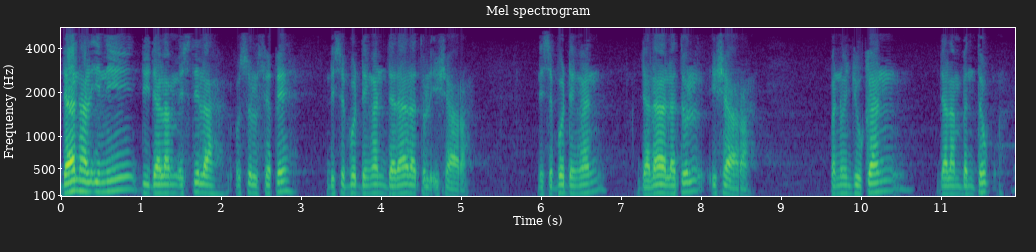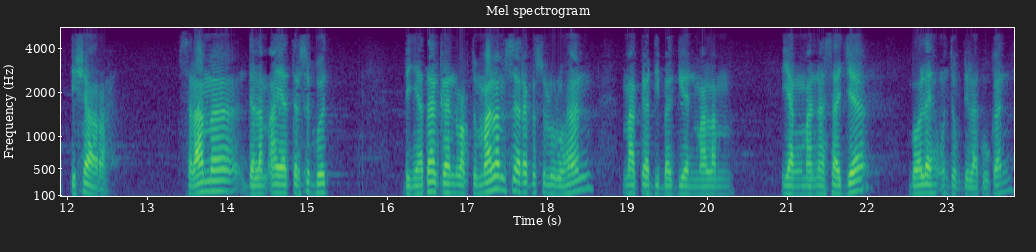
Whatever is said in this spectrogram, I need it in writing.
Dan hal ini di dalam istilah usul fiqih disebut dengan dalalatul isyarah. Disebut dengan dalalatul isyarah. Penunjukan dalam bentuk isyarah. Selama dalam ayat tersebut dinyatakan waktu malam secara keseluruhan, maka di bagian malam yang mana saja boleh untuk dilakukan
